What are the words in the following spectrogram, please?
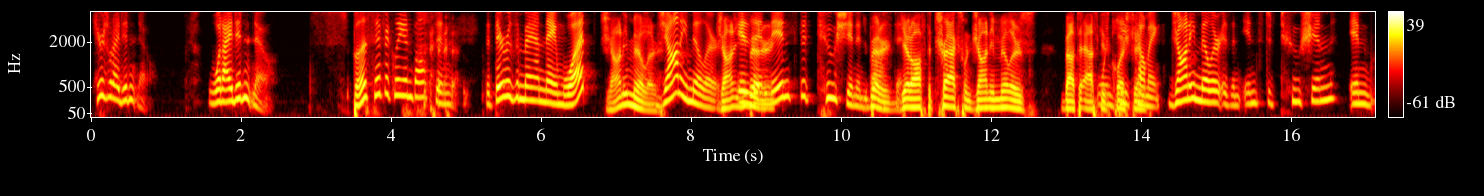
Here's what I didn't know. What I didn't know, specifically in Boston, that there is a man named what? Johnny Miller. Johnny Miller Johnny, is better- an institution in you better Boston. get off the tracks when Johnny Miller's about to ask his question. he's coming. Johnny Miller is an institution in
